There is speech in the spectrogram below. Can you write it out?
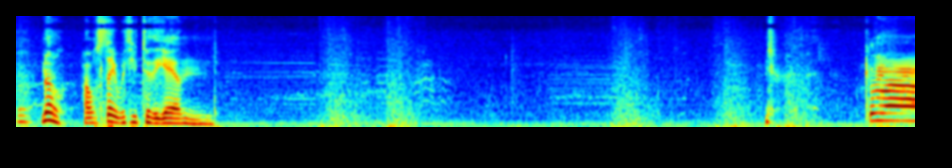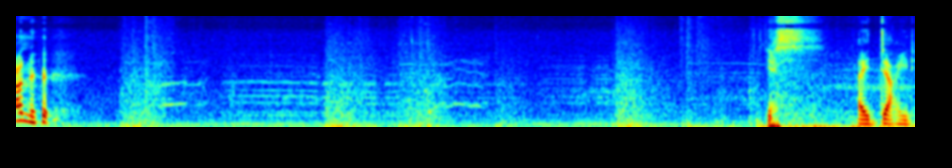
no, I will stay with you to the end. Come on! yes, I died.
